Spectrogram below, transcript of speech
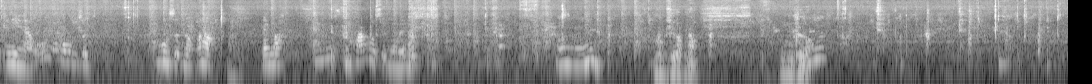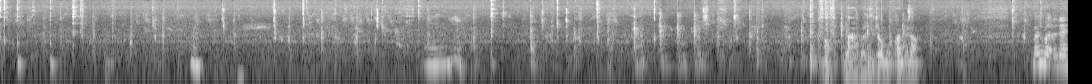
แค่นี้ฮะโอ้โหสุดโอ้โหสุดหรอกอะเป็นปะความรู้สึกอย่างเลยอะอืมลงชื่อเราพี่น้องลงชื่อเรา อืม เอาลาไปชมก่อนพี่น้องมันเบิดเลย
